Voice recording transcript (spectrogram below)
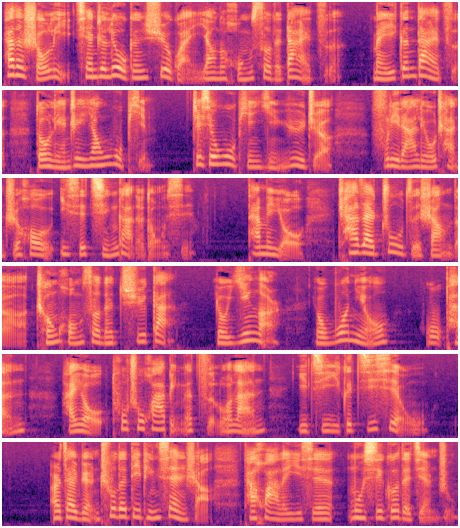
她的手里牵着六根血管一样的红色的带子，每一根带子都连着一样物品，这些物品隐喻着弗里达流产之后一些情感的东西。它们有插在柱子上的橙红色的躯干，有婴儿，有蜗牛，骨盆，还有突出花柄的紫罗兰，以及一个机械物。而在远处的地平线上，他画了一些墨西哥的建筑。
